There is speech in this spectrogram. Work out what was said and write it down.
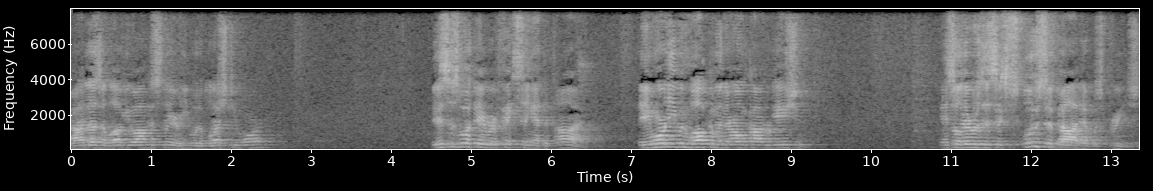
God doesn't love you, obviously, or He would have blessed you more? This is what they were fixing at the time. They weren't even welcome in their own congregation. And so there was this exclusive God that was preached.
